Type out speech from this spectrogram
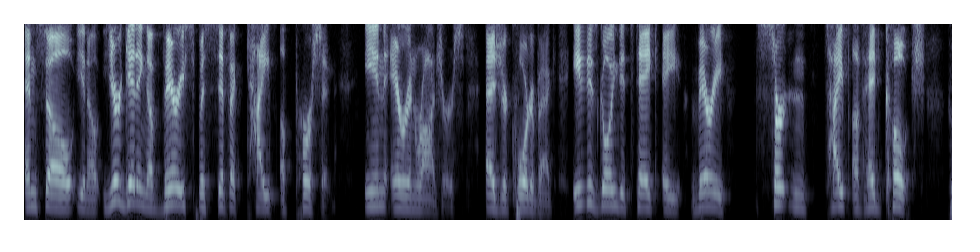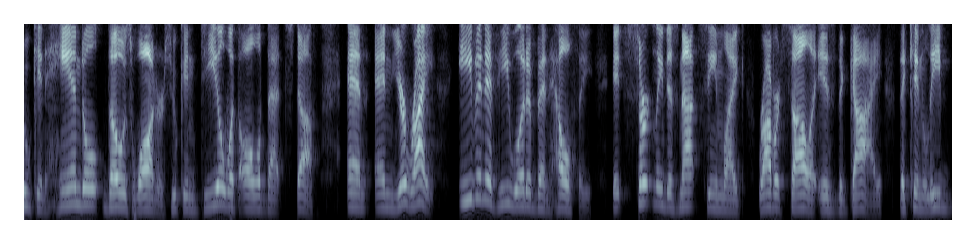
And so you know you're getting a very specific type of person in Aaron Rodgers as your quarterback. It is going to take a very certain type of head coach who can handle those waters who can deal with all of that stuff. And and you're right even if he would have been healthy it certainly does not seem like Robert Saleh is the guy that can lead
